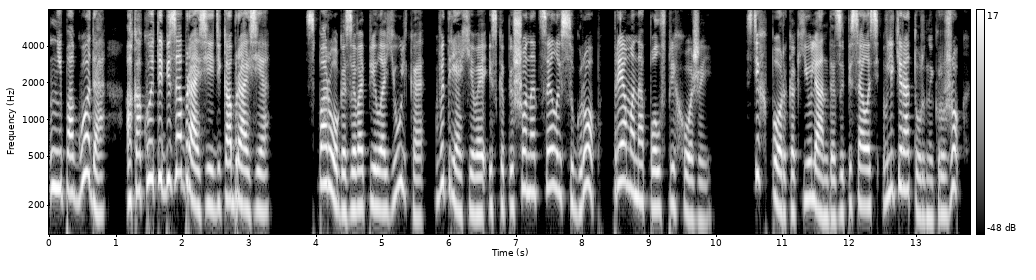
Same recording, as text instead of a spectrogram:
не погода, а какое-то безобразие-дикобразие!» С порога завопила Юлька, вытряхивая из капюшона целый сугроб прямо на пол в прихожей. С тех пор, как Юлянда записалась в литературный кружок,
